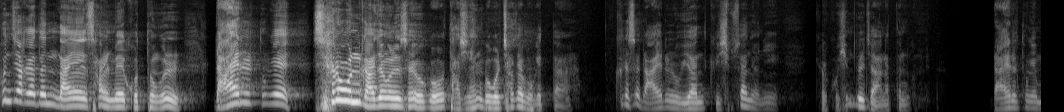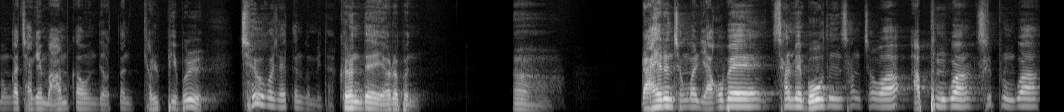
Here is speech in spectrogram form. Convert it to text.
혼자 가던 나의 삶의 고통을 라헬을 통해 새로운 가정을 세우고 다시 행복을 찾아보겠다. 그래서 라헬을 위한 그 14년이 결코 힘들지 않았던 겁니다. 라헬을 통해 뭔가 자기 마음 가운데 어떤 결핍을 채우고자 했던 겁니다. 그런데 여러분, 어, 라헬은 정말 야곱의 삶의 모든 상처와 아픔과 슬픔과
